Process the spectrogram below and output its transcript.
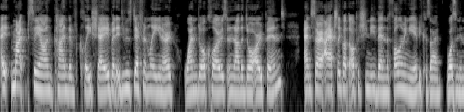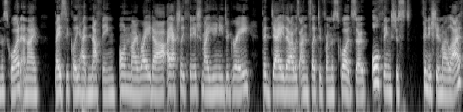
it might sound kind of cliche, but it was definitely, you know, one door closed and another door opened. And so I actually got the opportunity then the following year because I wasn't in the squad and I basically had nothing on my radar. I actually finished my uni degree the day that I was unselected from the squad. So all things just finished in my life.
